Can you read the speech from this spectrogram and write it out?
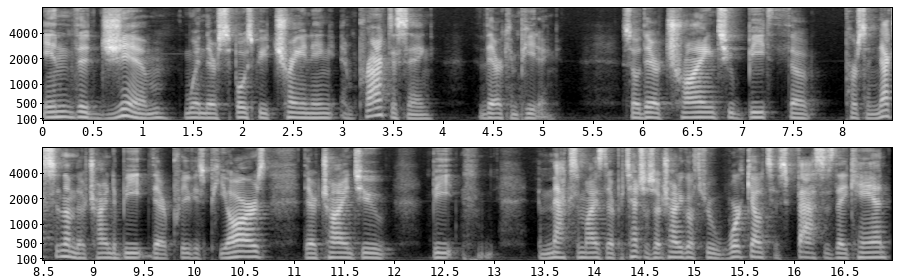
In the gym, when they're supposed to be training and practicing, they're competing. So they're trying to beat the person next to them. They're trying to beat their previous PRs. They're trying to beat maximize their potential. So they're trying to go through workouts as fast as they can.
